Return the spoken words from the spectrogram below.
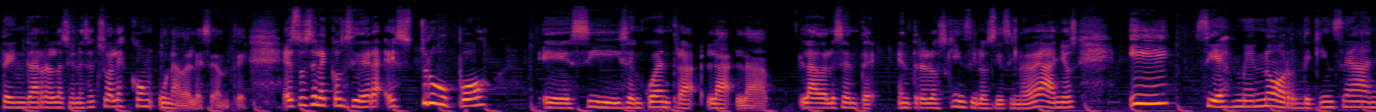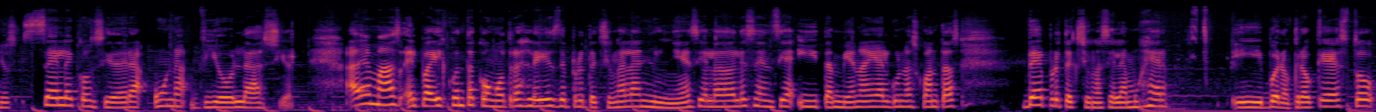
tenga relaciones sexuales con un adolescente. Esto se le considera estrupo eh, si se encuentra la, la, adolescente entre los 15 y los 19 años y si es menor de 15 años se le considera una violación. Además, el país cuenta con otras leyes de protección a la niñez y a la adolescencia y también hay algunas cuantas de protección hacia la mujer. Y bueno, creo que esto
